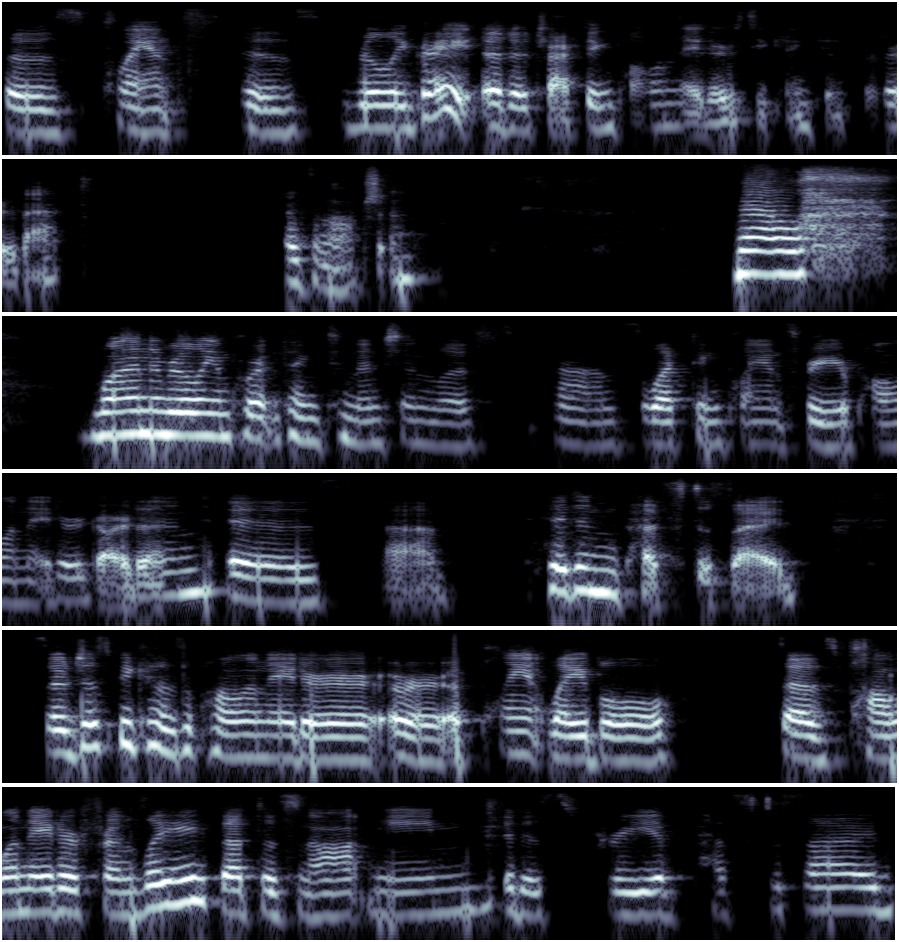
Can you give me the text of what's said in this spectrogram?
those plants is really great at attracting pollinators, you can consider that as an option. Now, one really important thing to mention with um, selecting plants for your pollinator garden is uh, hidden pesticides. So just because a pollinator or a plant label says pollinator friendly, that does not mean it is free of pesticides.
